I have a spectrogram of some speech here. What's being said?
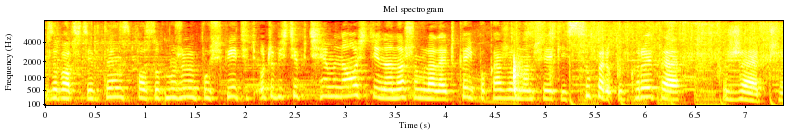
Zobaczcie, w ten sposób możemy poświecić oczywiście w ciemności na naszą laleczkę i pokażą nam się jakieś super ukryte rzeczy.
